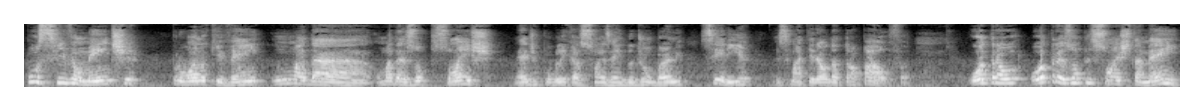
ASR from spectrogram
possivelmente para o ano que vem, uma, da, uma das opções né, de publicações aí do John Byrne seria esse material da Tropa Alpha. Outra, outras opções também,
